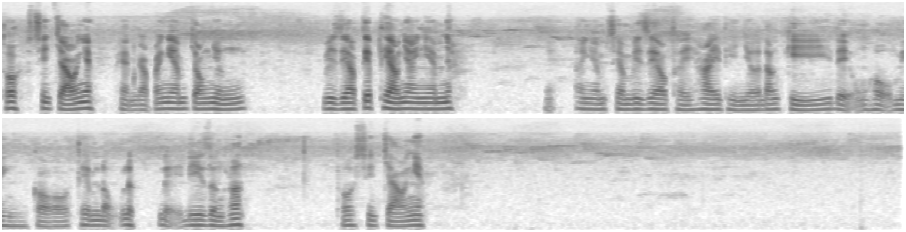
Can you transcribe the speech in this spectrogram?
Thôi, xin chào anh em. Hẹn gặp anh em trong những video tiếp theo nha anh em nhé. Anh em xem video thấy hay thì nhớ đăng ký để ủng hộ mình có thêm động lực để đi rừng hơn. Thôi, xin chào anh em.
